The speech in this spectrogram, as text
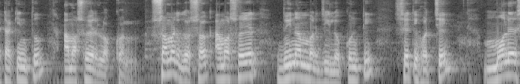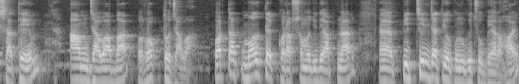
এটা কিন্তু আমাশয়ের লক্ষণ। সমাজ দর্শক, আমাশয়ের দুই নম্বর যে লক্ষণটি, সেটি হচ্ছে মলের সাথে আম যাওয়া বা রক্ত যাওয়া। অর্থাৎ মল ত্যাগ করার সময় যদি আপনার পিচ্ছিল জাতীয় কোনো কিছু বের হয়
